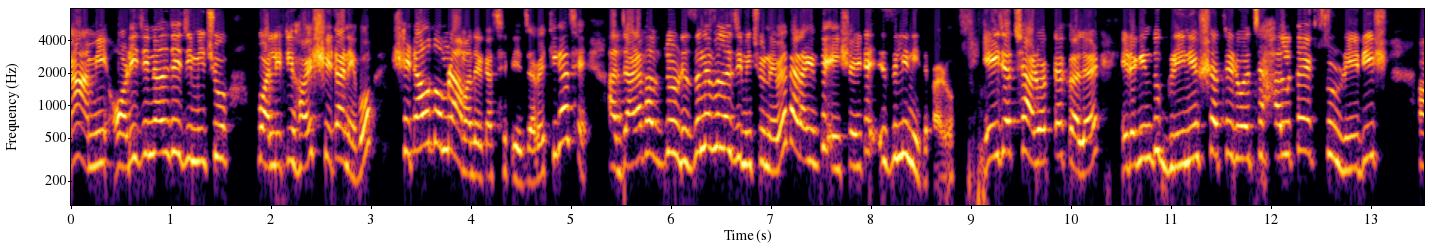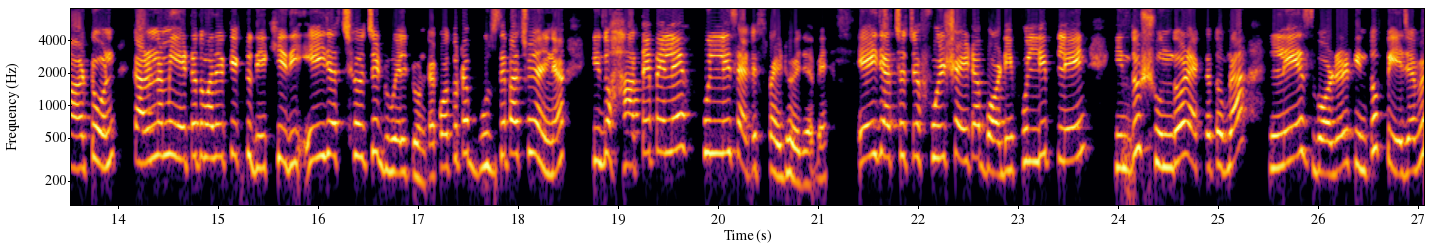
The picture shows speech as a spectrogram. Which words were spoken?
না, আমি অরিজিনাল যে জিমিচু কোয়ালিটি হয় সেটা নেব, সেটাও তোমরা আমাদের কাছে পেয়ে যাবে, ঠিক আছে? আর যারা ভাবছ রিজনেবল জিমিচু নেবে, তারা কিন্তু এই শাড়িটা ইজিলি নিতে পারো। এই যাচ্ছে আরও একটা কালার এটা কিন্তু গ্রিনের সাথে রয়েছে, হালকা একটু রেডিশ টোন কারণ আমি এটা তোমাদেরকে একটু দেখিয়ে দিই। এই যাচ্ছে হচ্ছে ডুয়েল টোনটা কতটা বুঝতে পারছ জানি না, কিন্তু হাতে পেলে ফুললি স্যাটিসফাইড হয়ে যাবে। এই যাচ্ছে হচ্ছে ফুল শাড়িটা বডি ফুললি প্লেন কিন্তু সুন্দর একটা তোমরা লেস বর্ডার কিন্তু পেয়ে যাবে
